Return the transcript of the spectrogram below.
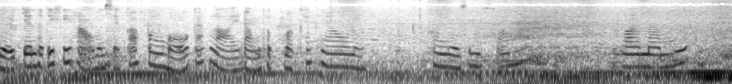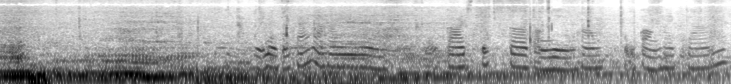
Dựa trên thời tiết khí hậu, mình sẽ có phân bổ các loại động thực vật khác nhau nè. Con người sinh sống rồi mà mút. Quyển này cũng khá là hay nè. Để coi sticker còn nhiều không? Cũng còn hai cái.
